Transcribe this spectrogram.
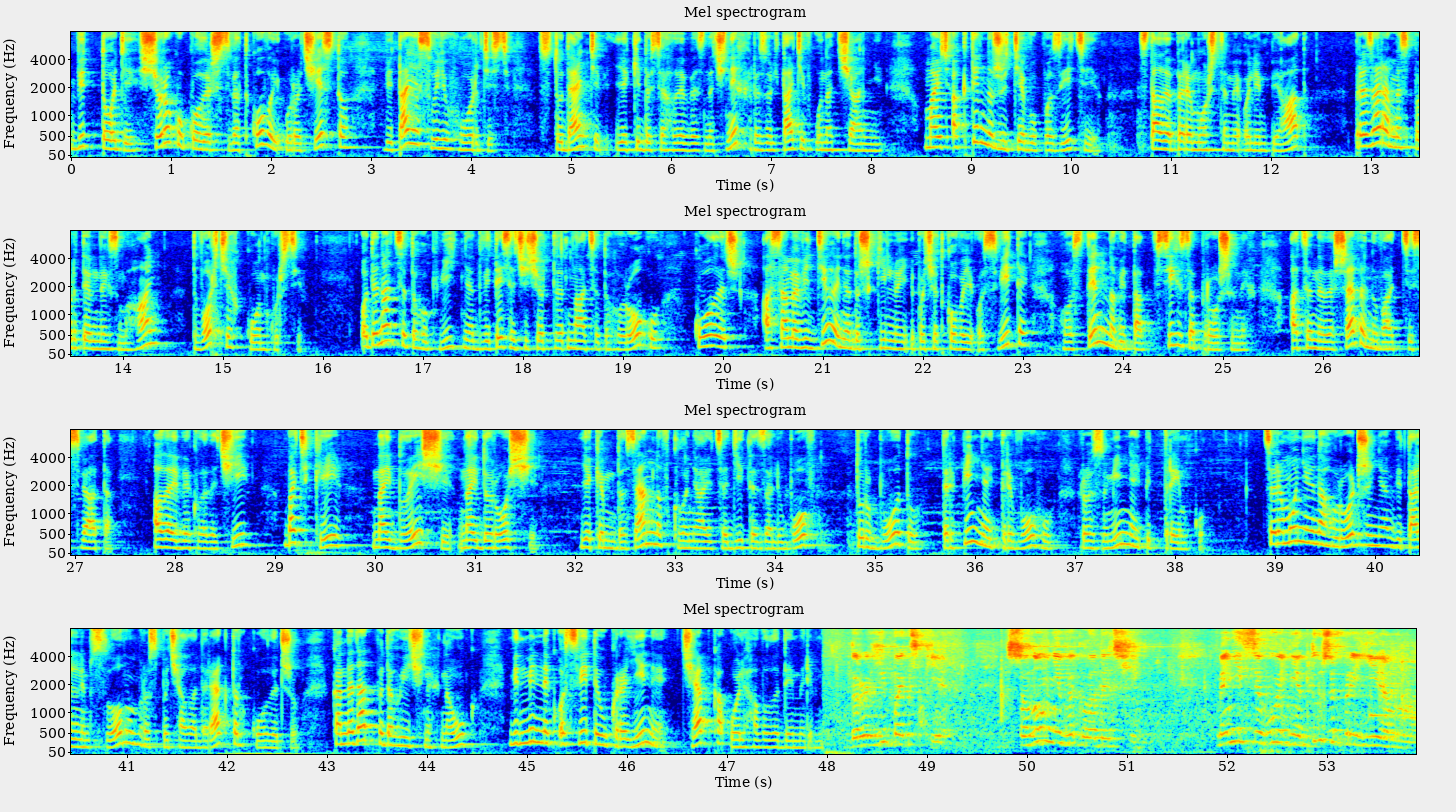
Відтоді щороку коледж святково й урочисто вітає свою гордість студентів, які досягли визначних результатів у навчанні, мають активну життєву позицію, стали переможцями олімпіад, призерами спортивних змагань, творчих конкурсів. 11 квітня 2014 року коледж, а саме відділення дошкільної і початкової освіти, гостинно вітав всіх запрошених. А це не лише винуватці свята, але й викладачі, батьки, найближчі, найдорожчі, яким доземно вклоняються діти за любов, турботу, терпіння й тривогу, розуміння й підтримку. Церемонію нагородження вітальним словом розпочала директор коледжу, кандидат педагогічних наук, відмінник освіти України Чепка Ольга Володимирівна. Дорогі батьки, шановні викладачі, мені сьогодні дуже приємно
